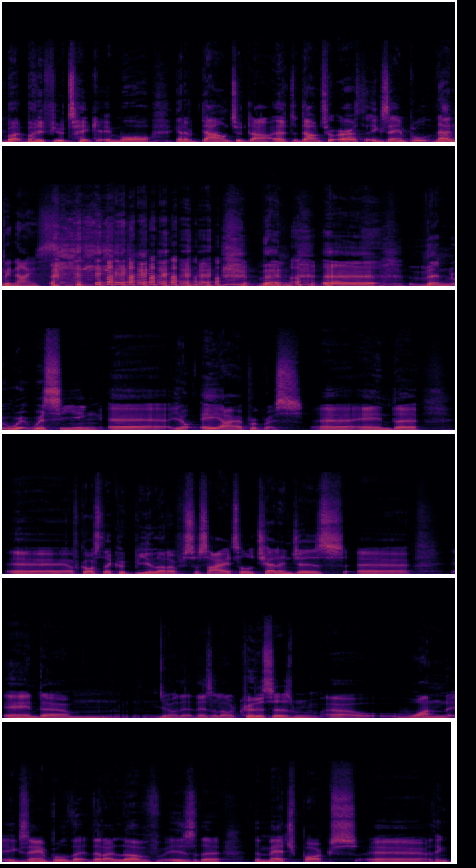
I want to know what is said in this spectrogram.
But but if you take a more kind of down to down uh, down to earth example, that would be nice. then uh, then we're seeing uh, you know AI progress, uh, and uh, uh, of course there could be a lot of societal challenges and um, you know th- there's a lot of criticism. Uh, one example that, that I love is the the Matchbox. Uh, I think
